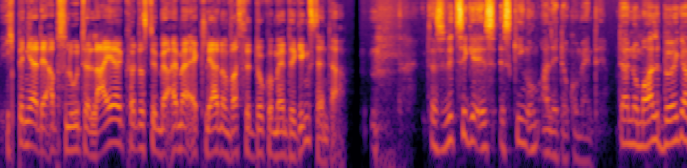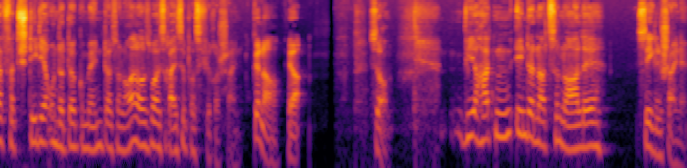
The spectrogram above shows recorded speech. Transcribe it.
Ich bin ja der absolute Laie. Könntest du mir einmal erklären, um was für Dokumente ging es denn da? Das Witzige ist, es ging um alle Dokumente. Der normale Bürger versteht ja unter Dokument Personalausweis, Reisepass, Führerschein. Genau, ja. So. Wir hatten internationale Segelscheine.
